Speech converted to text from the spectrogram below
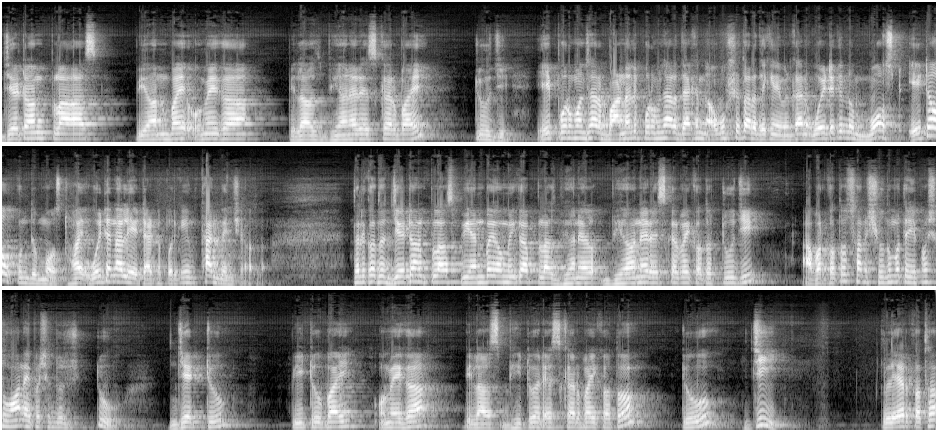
Z one plus P one by omega plus ভিয়নের স্কোয়ার বাই টু জি এই পরিমাণ যারা বার্নালি পরিমাণ দেখেন, অবশ্যই তারা দেখে নেবেন। কারণ ওইটা কিন্তু মোস্ট এটাও কিন্তু মোস্ট হয় ওইটা নাহলে এটা একটা পরীক্ষা কিন্তু থাকবে ইনশাআল্লাহ। তাহলে কত Z one plus P one by omega plus ভিয়নের ভিয়নের স্কোয়ার বাই কত? টু জি আবার কত? সরি শুধুমাত্র এই পাশে ওয়ান এই পাশে two Z two P two by omega plus V two এর স্কোয়ার বাই কত? টু জি ক্লিয়ার কথা?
